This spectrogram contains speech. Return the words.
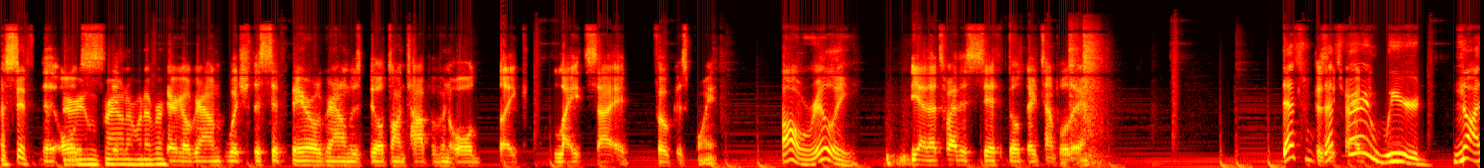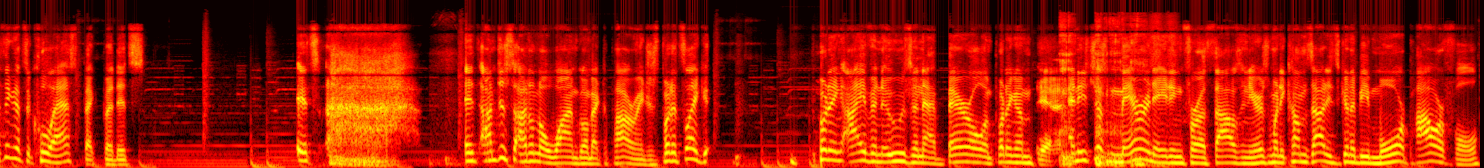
a Sith the old burial Sith ground or whatever. burial ground, which the Sith burial ground was built on top of an old like light side focus point. Oh, really? Yeah, that's why the Sith built their temple there. That's that's very weird. No, I think that's a cool aspect, but it's it's. it, I'm just I don't know why I'm going back to Power Rangers, but it's like putting Ivan Ooze in that barrel and putting him, Yeah. and he's just marinating for a thousand years. When he comes out, he's going to be more powerful.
